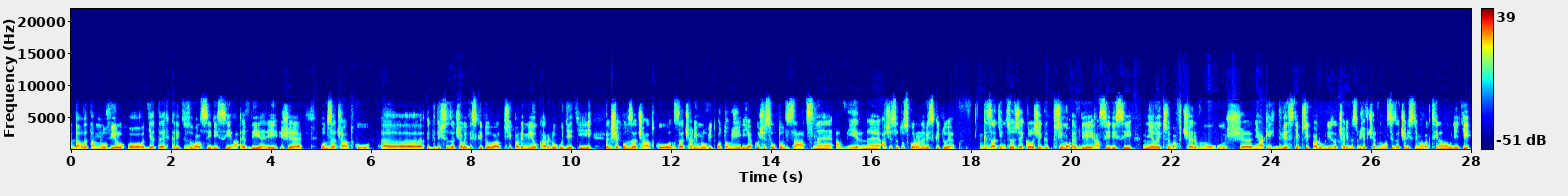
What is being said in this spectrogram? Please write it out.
Dále tam mluvil o dětech, kritizoval CDC a FDA, že od začátku když se začaly vyskytovat případy myokardu u dětí, takže od začátku začali mluvit o tom, že, jako, že jsou to vzácné a mírné a že se to skoro nevyskytuje. Zatímco řekl, že přímo FDA a CDC měli třeba v červnu už eh, nějakých 200 případů, když začali, myslím, že v červnu asi začali s těma vakcínama u dětí,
